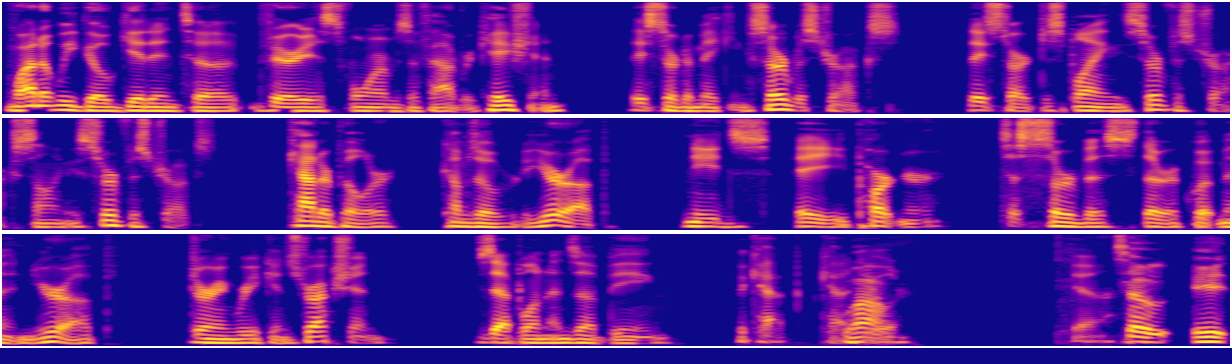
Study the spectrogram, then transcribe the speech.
Why don't we go get into various forms of fabrication? They started making service trucks. They start displaying these service trucks, selling these service trucks. Caterpillar comes over to Europe, needs a partner to service their equipment in Europe during reconstruction. Zeppelin ends up being the cap Caterpillar. Yeah. So it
